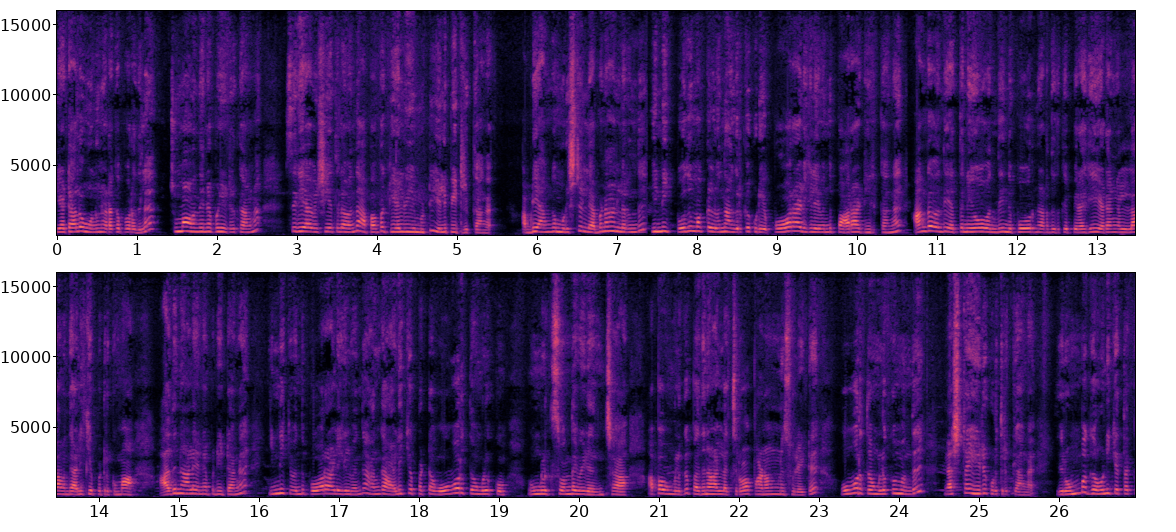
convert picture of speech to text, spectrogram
கேட்டாலும் ஒன்றும் நடக்க போகிறதில்ல சும்மா வந்து என்ன பண்ணிட்டு இருக்காங்கன்னா சிரியா விஷயத்தில் வந்து அப்பப்போ கேள்வியை மட்டும் எழுப்பிட்டு இருக்காங்க. அப்படியே அங்கே முடிச்சுட்டு லெபனான்ல இருந்து இன்னைக்கு பொதுமக்கள் வந்து அங்கே இருக்கக்கூடிய போராளிகளை வந்து பாராட்டி இருக்காங்க. அங்கே வந்து எத்தனையோ வந்து இந்த போர் நடந்ததுக்கு பிறகு இடங்கள்லாம் வந்து அழிக்கப்பட்டிருக்குமா? அதனால என்ன பண்ணிட்டாங்க? இன்னைக்கு வந்து போராளிகள் வந்து அங்கே அழிக்கப்பட்ட ஒவ்வொருத்தவங்களுக்கும் உங்களுக்கு சொந்த வீடு இருந்துச்சா? அப்போ உங்களுக்கு பதினாலு லட்ச ரூபா பணம்னு சொல்லிட்டு ஒவ்வொருத்தவங்களுக்கும் வந்து நஷ்ட ஈடு கொடுத்துருக்காங்க. இது ரொம்ப கவனிக்கத்தக்க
